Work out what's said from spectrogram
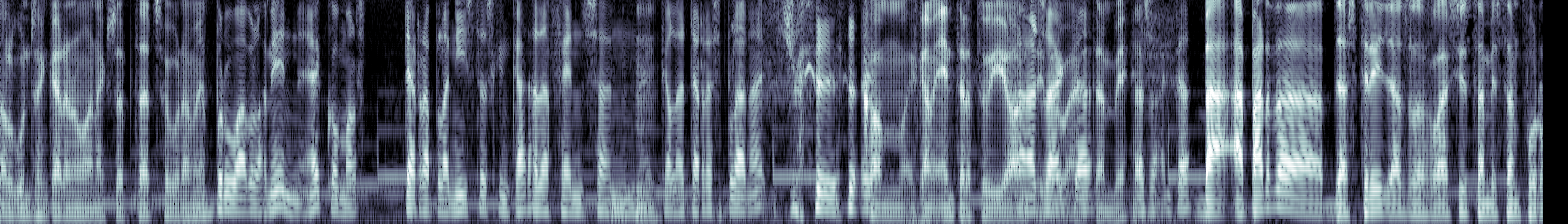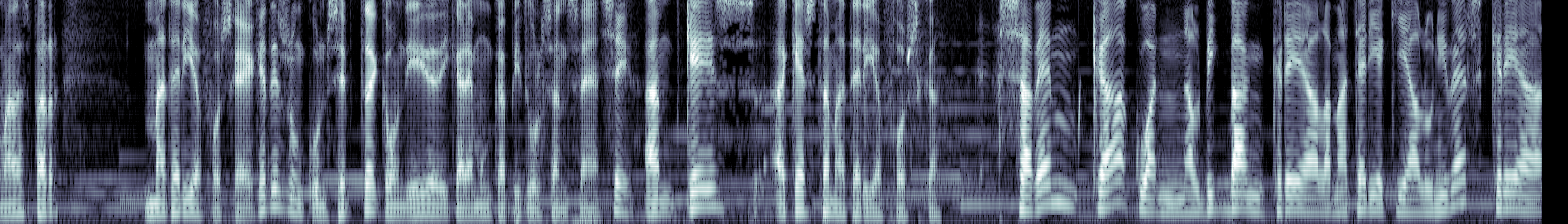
Alguns encara no ho han acceptat, segurament. probablement, eh? com els terraplanistes que encara defensen Mhm. que la Terra és plana. Com que entre tu i jo ens hi Exacte, trobem, també. exacte. Va, a part de- d'estrelles, les galàxies també estan formades per matèria fosca. Aquest és un concepte que un dia hi dedicarem un capítol sencer. Sí. Um, què és aquesta matèria fosca? Sabem que quan el Big Bang crea la matèria que hi ha a l'univers, crea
